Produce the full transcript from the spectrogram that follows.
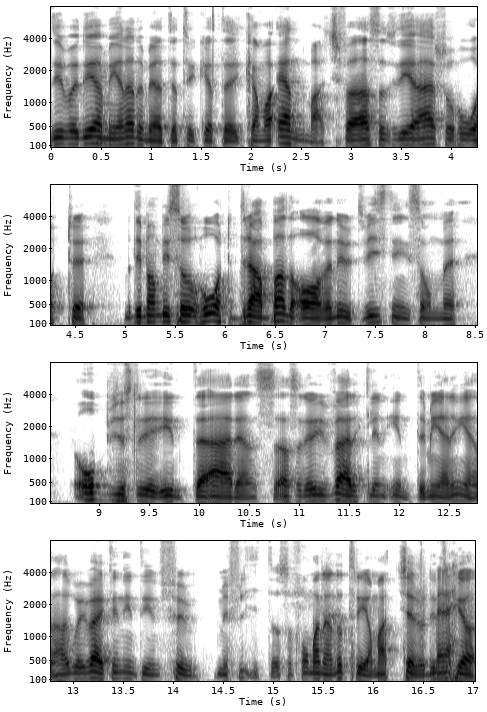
det var det jag menade med att jag tycker att det kan vara en match. För alltså det är så hårt, det- man blir så hårt drabbad av en utvisning som eh, obviously inte är ens, alltså det är ju verkligen inte meningen. Han går ju verkligen inte in fult med flit och så får man ändå tre matcher och det Men- tycker jag,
